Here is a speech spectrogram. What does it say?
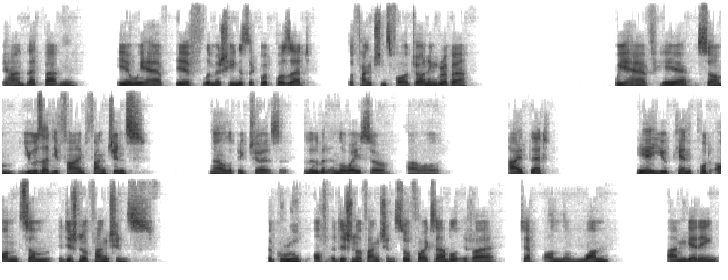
behind that button. Here we have, if the machine is equipped with that, the functions for a turning gripper. We have here some user-defined functions. Now the picture is a little bit in the way, so I will hide that. Here you can put on some additional functions, a group of additional functions. So for example, if I tap on the one, I'm getting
